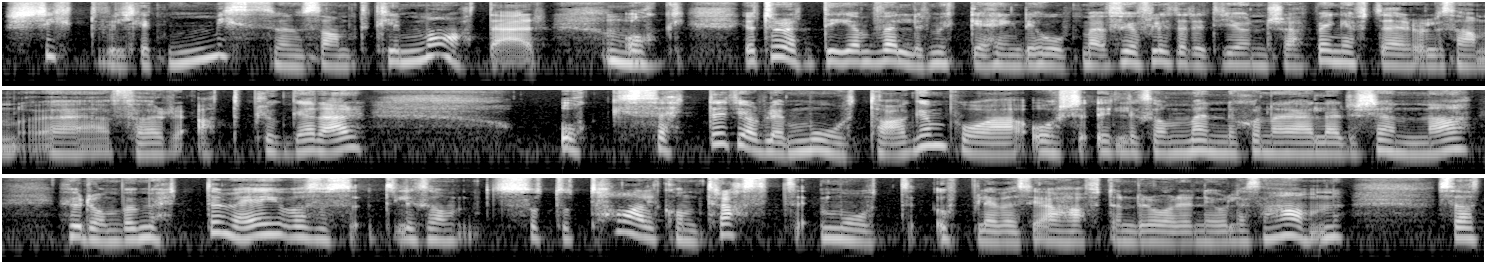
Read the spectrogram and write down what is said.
shit vilket missunnsamt klimat det är. Och jag tror att det väldigt mycket hängde ihop med, för jag flyttade till Jönköping efter Ulricehamn eh, för att plugga där. Och sättet jag blev mottagen på och liksom människorna jag lärde känna, hur de bemötte mig var så, liksom, så total kontrast mot upplevelser jag har haft under åren i Ulricehamn. Så att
